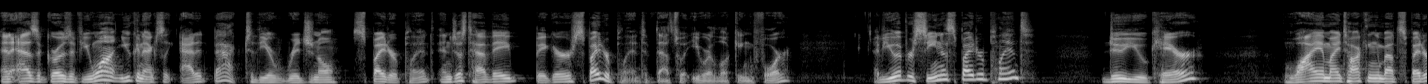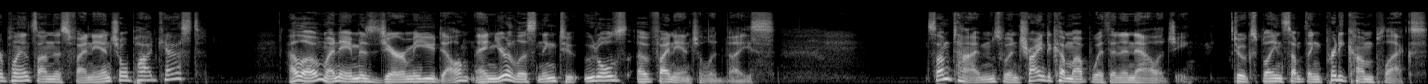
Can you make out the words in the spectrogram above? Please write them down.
And as it grows, if you want, you can actually add it back to the original spider plant and just have a bigger spider plant if that's what you are looking for. Have you ever seen a spider plant? Do you care? Why am I talking about spider plants on this financial podcast? Hello, my name is Jeremy Udell, and you're listening to Oodles of Financial Advice. Sometimes, when trying to come up with an analogy to explain something pretty complex,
